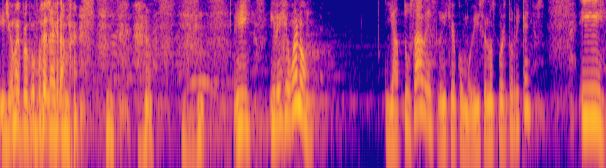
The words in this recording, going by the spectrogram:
y yo me preocupo de la grama. y, le dije, bueno, ya tú sabes, le dije, como dicen los puertorriqueños. Y,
